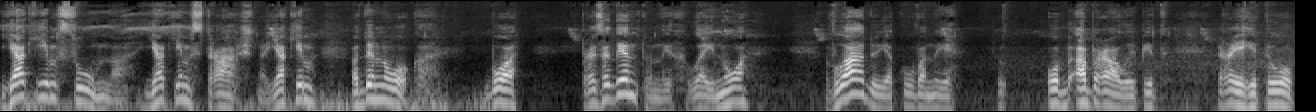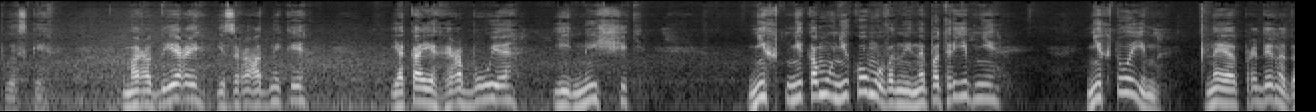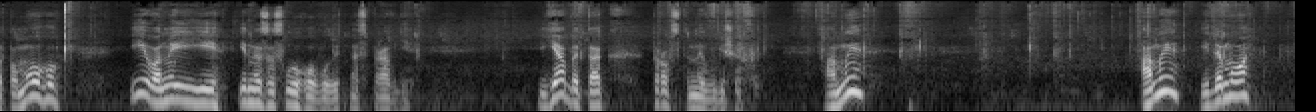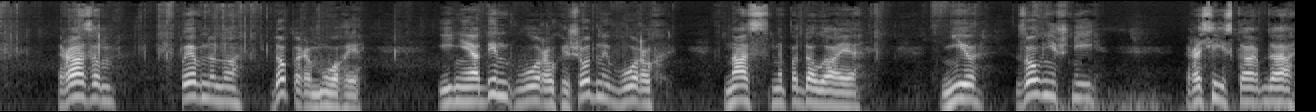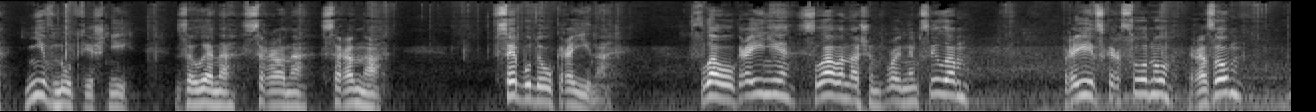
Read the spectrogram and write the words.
Як їм сумно, як їм страшно, як їм одиноко. Бо президент у них лайно, владу, яку вони обрали під регіти оплески. Мародери і зрадники, яка їх грабує і нищить. Ніх, нікому, нікому вони не потрібні, ніхто їм не прийде на допомогу, і вони її і не заслуговують насправді. Я би так просто не вижив. А ми, а ми йдемо разом впевнено до перемоги. І ні один ворог, і жодний ворог нас не подолає. Ні зовнішній російська орда, ні внутрішній зелена срана сарана. Все буде Україна. Слава Україні! Слава нашим Збройним силам! Привіт з Херсону! Разом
